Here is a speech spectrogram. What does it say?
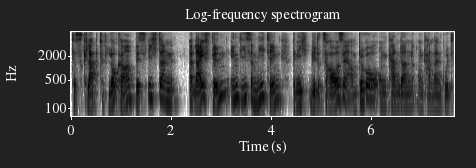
das klappt locker, bis ich dann live bin in diesem Meeting, bin ich wieder zu Hause am Büro und kann dann und kann dann gut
